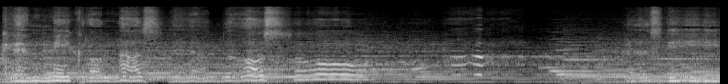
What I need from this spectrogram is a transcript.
che mi crollasse addosso. Eh sì.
